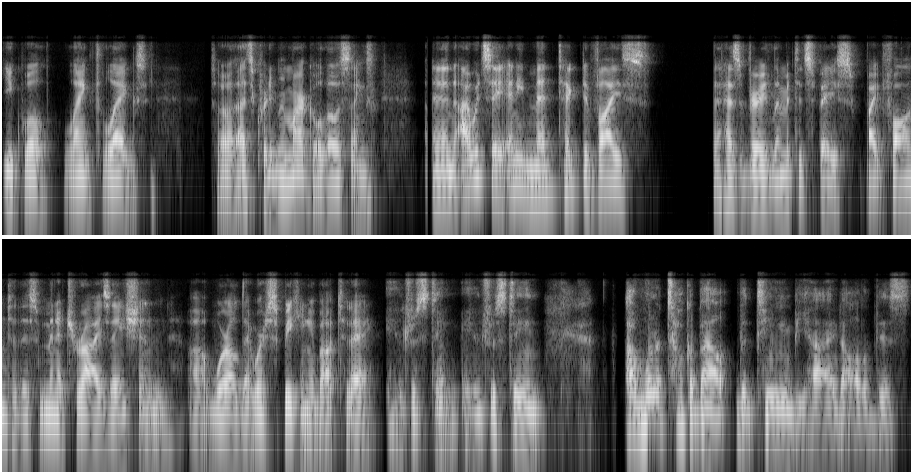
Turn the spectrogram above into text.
equal length legs. So that's pretty remarkable, those things. And I would say any medtech device that has a very limited space might fall into this miniaturization uh, world that we're speaking about today. Interesting, interesting. I want to talk about the team behind all of this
